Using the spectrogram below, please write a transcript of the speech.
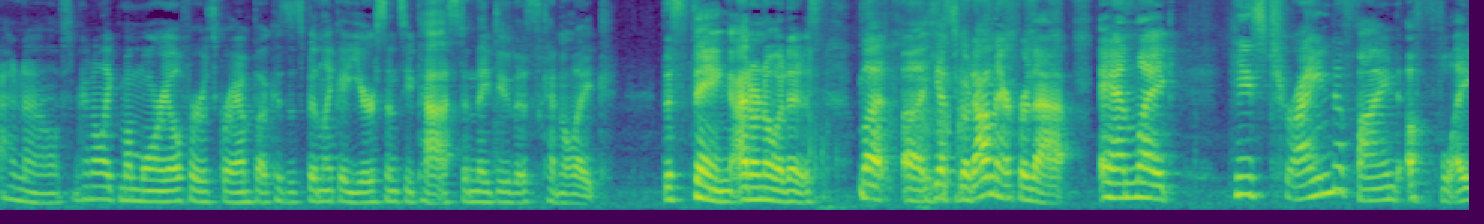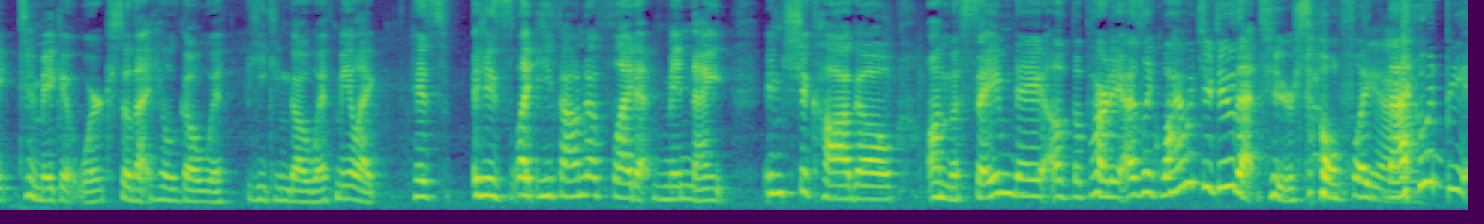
I don't know, some kind of like memorial for his grandpa because it's been like a year since he passed and they do this kind of like this thing. I don't know what it is. But uh, he has to go down there for that. And like he's trying to find a flight to make it work so that he'll go with he can go with me like his he's like he found a flight at midnight in Chicago on the same day of the party. I was like, why would you do that to yourself? Like Yeah. that would be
